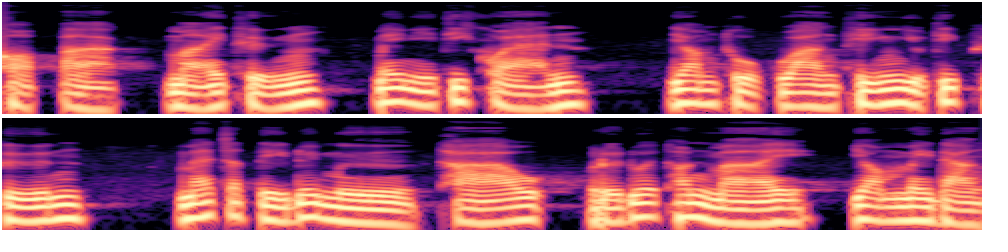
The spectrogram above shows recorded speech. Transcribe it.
ขอบปาก หมายถึง ไม่มีที่แขวน ย่อมถูกวางทิ้งอยู่ที่พื้น แม้จะตีด้วยมือ เท้า หรือด้วยท่อนไม้ ย่อมไม่ดัง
